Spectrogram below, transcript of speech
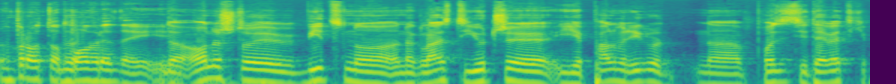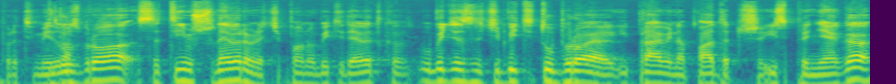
upravo to Da. povreda i... Da, ono što je bitno naglasiti juče je Palmer igrao na poziciji devetke protiv Middlesbrougha sa tim što ne verujem da će ponovo biti devetka. Ubeđen sam da će biti tu broja i pravi napadač ispred njega,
